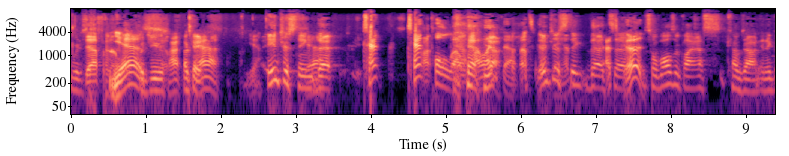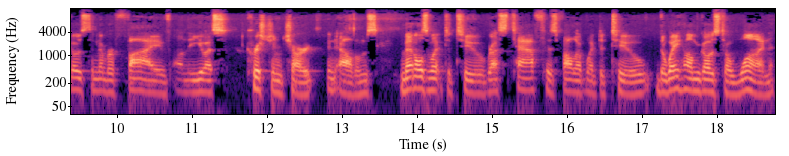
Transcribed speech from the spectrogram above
We're just- Definitely. Yes. Would you- I- okay. Yeah. Interesting Yeah. that Tent tent Uh, pole album. I like Yeah. that. That's good. man. interesting that That's uh, good. so Walls of Glass comes out and it goes to number five on the U.S. Christian chart in albums. Medals went to two. Russ Taff, his follow up, went to two. The Way Home goes to one.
